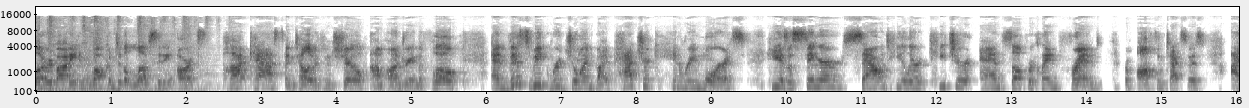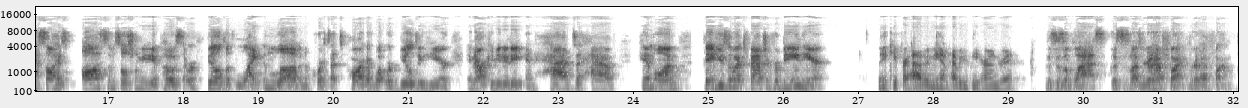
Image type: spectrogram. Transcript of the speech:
hello, everybody, and welcome to the Love City Arts podcast and television show. I'm Andre in the Flow, and this week we're joined by Patrick Henry Morris. He is a singer, sound healer, teacher, and self proclaimed friend from Austin, Texas. I saw his awesome social media posts that were filled with light and love, and of course, that's part of what we're building here in our community, and had to have him on. Thank you so much, Patrick, for being here. Thank you for having me. I'm happy to be here, Andre. This is a blast. This is a blast. We're gonna have fun. We're gonna have fun.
